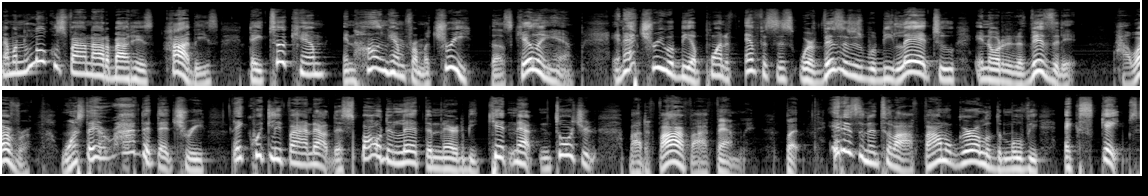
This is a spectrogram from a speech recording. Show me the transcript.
Now, when the locals found out about his hobbies, they took him and hung him from a tree thus killing him. And that tree would be a point of emphasis where visitors would be led to in order to visit it. However, once they arrived at that tree, they quickly find out that Spaulding led them there to be kidnapped and tortured by the Firefly family. But it isn't until our final girl of the movie escapes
